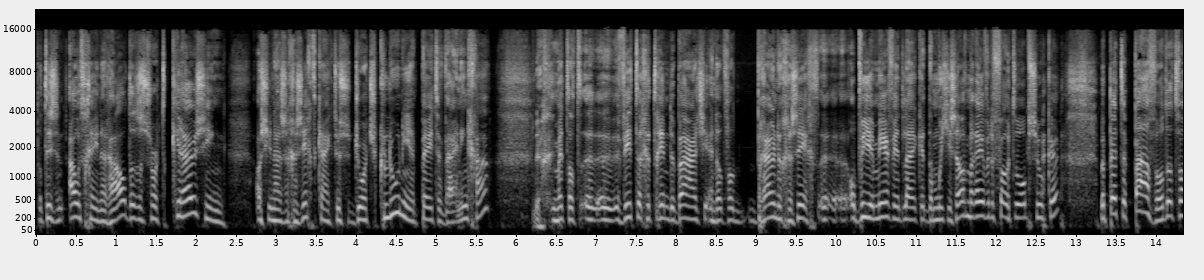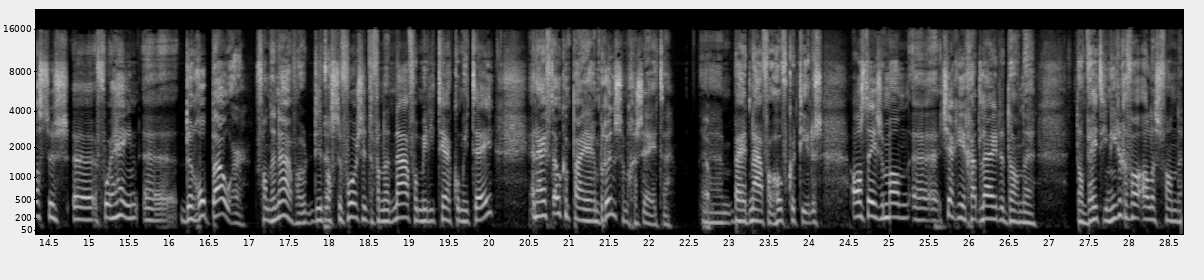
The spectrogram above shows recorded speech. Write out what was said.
Dat is een oud-generaal. Dat is een soort kruising, als je naar zijn gezicht kijkt... tussen George Clooney en Peter Weininga. Ja. Met dat witte getrimde baardje en dat wat bruine gezicht. op wie je meer vindt lijken, dan moet je zelf maar even de foto opzoeken. maar Petr Pavel, dat was dus voorheen de Rob Bauer van de NAVO. Dit was de voorzitter van het NAVO-militair comité. En hij heeft ook een paar jaar in Brunsum gezeten. Eh, bij het NAVO-hoofdkwartier. Dus als deze man uh, Tsjechië gaat leiden, dan, uh, dan weet hij in ieder geval alles van de,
